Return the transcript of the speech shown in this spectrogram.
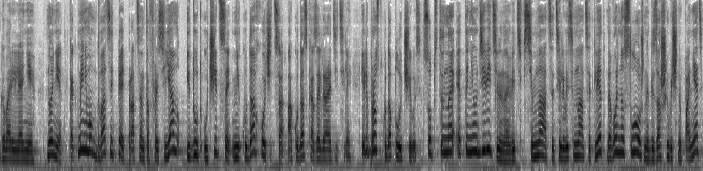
говорили они. Но нет, как минимум 25% россиян идут учиться не куда хочется, а куда сказали родители. Или просто куда получилось. Собственно, это неудивительно, ведь в 17 или 18 лет довольно сложно безошибочно понять,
